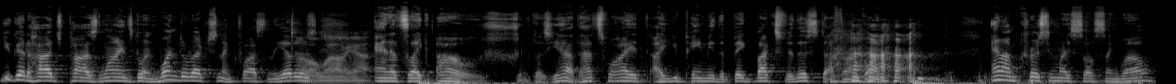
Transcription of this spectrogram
you get hodgepodge lines going one direction and crossing the others. Oh wow, yeah. And it's like, oh, sh-" he goes, yeah, that's why it, I, you pay me the big bucks for this stuff. And I'm going, and I'm cursing myself, saying, well,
